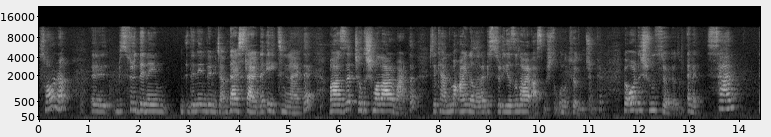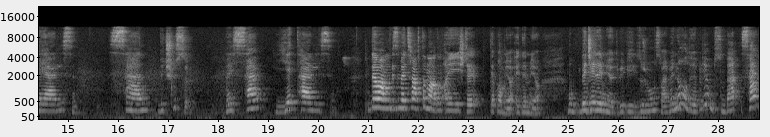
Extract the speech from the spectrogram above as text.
Sonra e, bir sürü deneyim deneyim demeyeceğim derslerde, eğitimlerde bazı çalışmalar vardı. İşte kendime aynalara bir sürü yazılar asmıştım. Unutuyordum çünkü. Ve orada şunu söylüyordum. Evet, sen değerlisin. Sen güçlüsün. Ve sen yeterlisin. Devamlı bizim etraftan aldın. Ay işte yapamıyor, edemiyor. Bu beceremiyor gibi bir durumumuz var. Ve ne oluyor biliyor musun? Ben, sen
